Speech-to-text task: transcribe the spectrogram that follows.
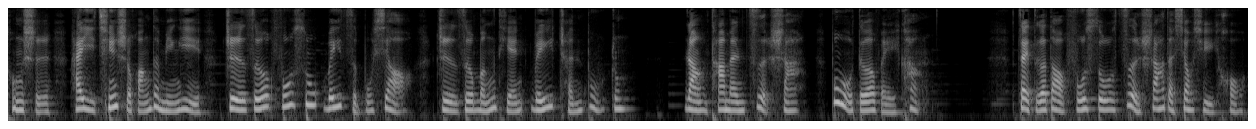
同时还以秦始皇的名义指责扶苏为子不孝，指责蒙恬为臣不忠，让他们自杀，不得违抗。在得到扶苏自杀的消息以后，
